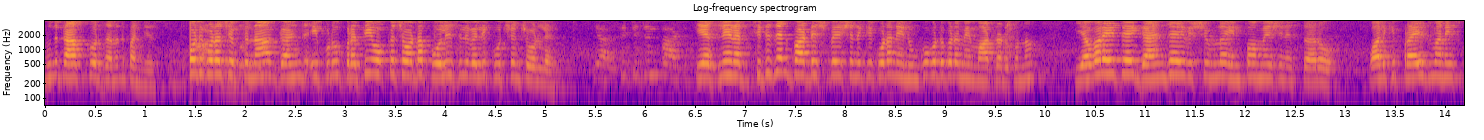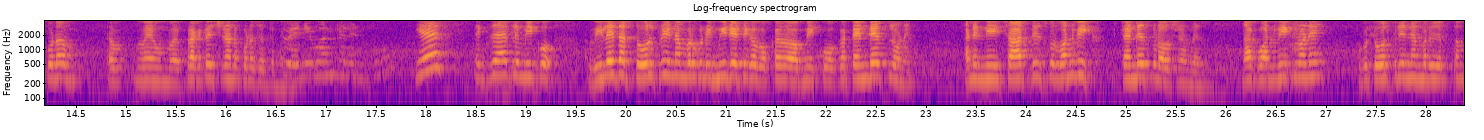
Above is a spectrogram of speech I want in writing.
ముందు టాస్క్ ఫోర్స్ అనేది పనిచేస్తుంది. ఇంకోటి కూడా చెప్తున్నా గంజ ఇప్పుడు ప్రతి ఒక్క చోట పోలీసులు వెళ్ళి కూర్చొని చూడలేరు. ఎస్ నేను అది సిటిజన్ పార్టిసిపేషన్కి కూడా నేను ఇంకొకటి కూడా మేము మాట్లాడుకున్నాం. ఎవరైతే గంజాయి విషయంలో ఇన్ఫర్మేషన్ ఇస్తారో వాళ్ళకి ప్రైజ్ మనీస్ కూడా మేము ప్రకటించడానికి కూడా సిద్ధమే inform? ఎస్ ఎగ్జాక్ట్లీ మీకు వీలైతే టోల్ ఫ్రీ నెంబర్ కూడా ఇమీడియట్గా ఒక మీకు ఒక టెన్ డేస్లోనే అంటే నీ ఛార్జ్ తీసుకుని వన్ వీక్ టెన్ డేస్ కూడా అవసరం లేదు. నాకు వన్ వీక్లోనే ఒక టోల్ ఫ్రీ నెంబర్ చెప్తాం.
